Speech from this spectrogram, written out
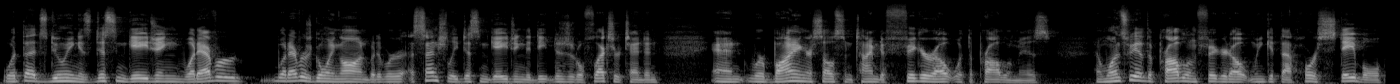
What that's doing is disengaging whatever whatever's going on, but we're essentially disengaging the deep digital flexor tendon, and we're buying ourselves some time to figure out what the problem is and once we have the problem figured out and we get that horse stable,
